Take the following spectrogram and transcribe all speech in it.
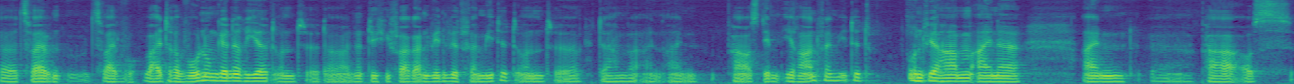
äh, zwei, zwei weitere Wohnungen generiert und äh, da war natürlich die Frage, an wen wird vermietet und äh, da haben wir ein, ein Paar aus dem Iran vermietet und wir haben eine, ein äh, Paar aus,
